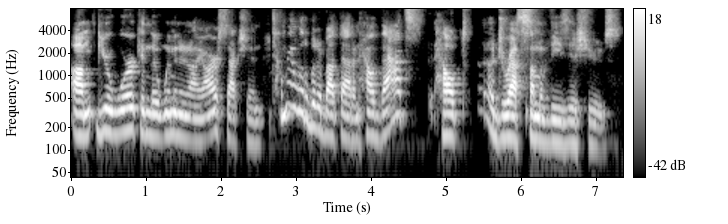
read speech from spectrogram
um, your work in the Women in IR section. Tell me a little bit about that and how that's helped address some of these issues.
